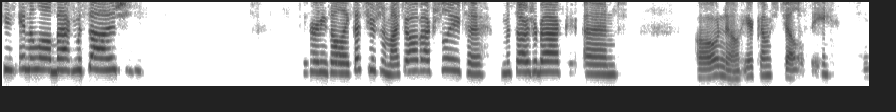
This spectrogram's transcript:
She's getting a little back massage. Ernie's all like, that's usually my job actually to massage her back. And oh no, here comes jealousy. Oh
